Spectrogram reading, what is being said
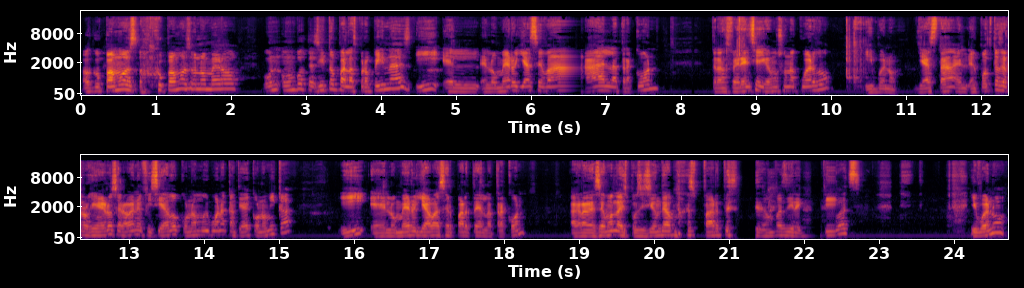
Ocupamos, ocupamos un Homero, un, botecito para las propinas y el, el Homero ya se va al atracón. Transferencia, llegamos a un acuerdo y bueno, ya está. El, podcast de Rojinegro será beneficiado con una muy buena cantidad económica y el Homero ya va a ser parte del atracón. Agradecemos la disposición de ambas partes, de ambas directivas. Y bueno,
